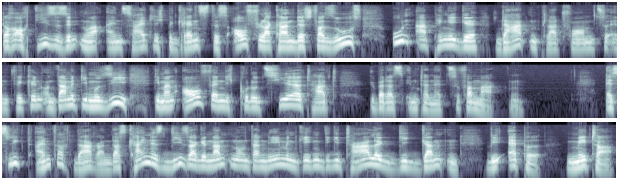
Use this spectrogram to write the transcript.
Doch auch diese sind nur ein zeitlich begrenztes Aufflackern des Versuchs, unabhängige Datenplattformen zu entwickeln und damit die Musik, die man aufwendig produziert hat, über das Internet zu vermarkten. Es liegt einfach daran, dass keines dieser genannten Unternehmen gegen digitale Giganten wie Apple, Meta,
